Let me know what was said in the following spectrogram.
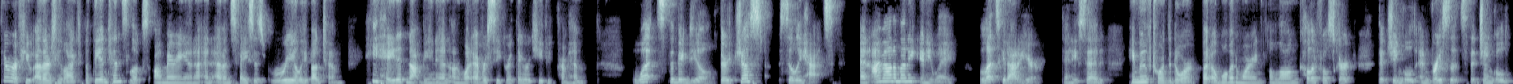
There were a few others he liked, but the intense looks on Mariana and Evan's faces really bugged him. He hated not being in on whatever secret they were keeping from him. What's the big deal? They're just silly hats, and I'm out of money anyway. Let's get out of here, Danny said. He moved toward the door, but a woman wearing a long, colorful skirt that jingled and bracelets that jingled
